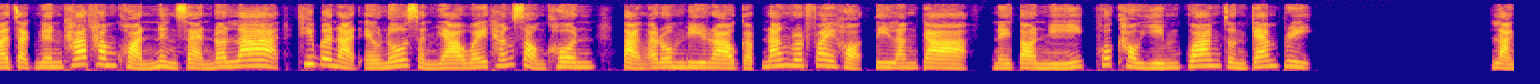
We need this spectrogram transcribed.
มาจากเงินค่าทำขวัญ1 0 0 0 0แสนดอลลาร์ที่เบอร์นาร์ดเอลโนสัญญาไว้ทั้งสองคน ต่างอารมณ์ดีราวกับนั่งรถไฟเหาะตีลังกา ในตอนนี้พวกเขายิ้มกว้างจนแก้มปริ หลัง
